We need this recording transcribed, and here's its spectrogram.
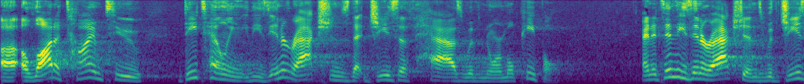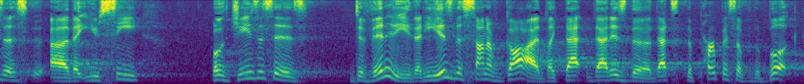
uh, a lot of time to detailing these interactions that Jesus has with normal people. And it's in these interactions with Jesus uh, that you see both Jesus' divinity, that he is the Son of God, like that, that is the, that's the purpose of the book.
